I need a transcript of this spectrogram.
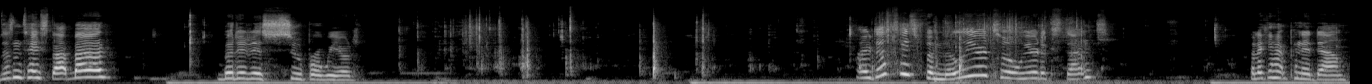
doesn't taste that bad, but it is super weird. It does taste familiar to a weird extent. But I can't pin it down.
